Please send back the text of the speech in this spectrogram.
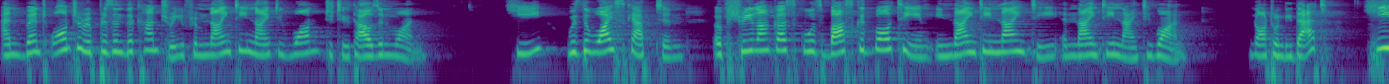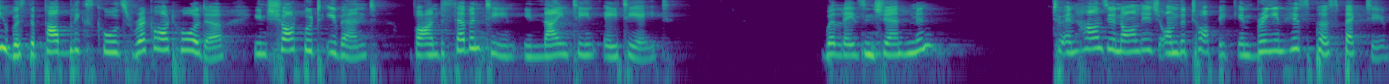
and went on to represent the country from 1991 to 2001. He was the vice captain of Sri Lanka school's basketball team in 1990 and 1991. Not only that, he was the public school's record holder in shot put event for under 17 in 1988. Well, ladies and gentlemen, to enhance your knowledge on the topic and bring in his perspective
